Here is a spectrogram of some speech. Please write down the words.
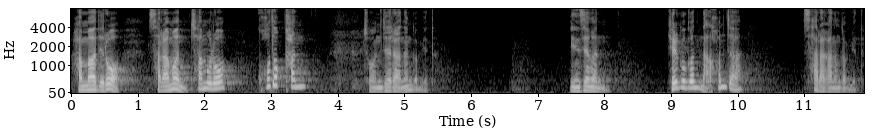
한마디로 사람은 참으로 고독한 존재라는 겁니다. 인생은 결국은 나 혼자 살아가는 겁니다.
